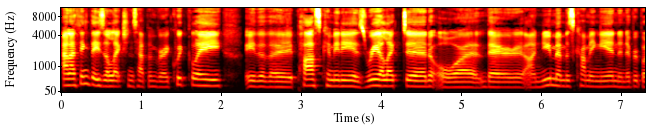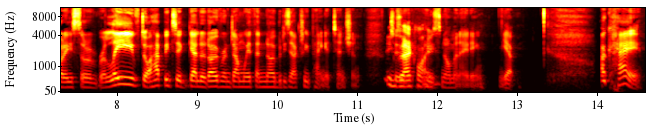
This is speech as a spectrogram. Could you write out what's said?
and I think these elections happen very quickly. Either the past committee is re-elected or there are new members coming in and everybody's sort of relieved or happy to get it over and done with and nobody's actually paying attention exactly. who's nominating. Yep. Okay.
